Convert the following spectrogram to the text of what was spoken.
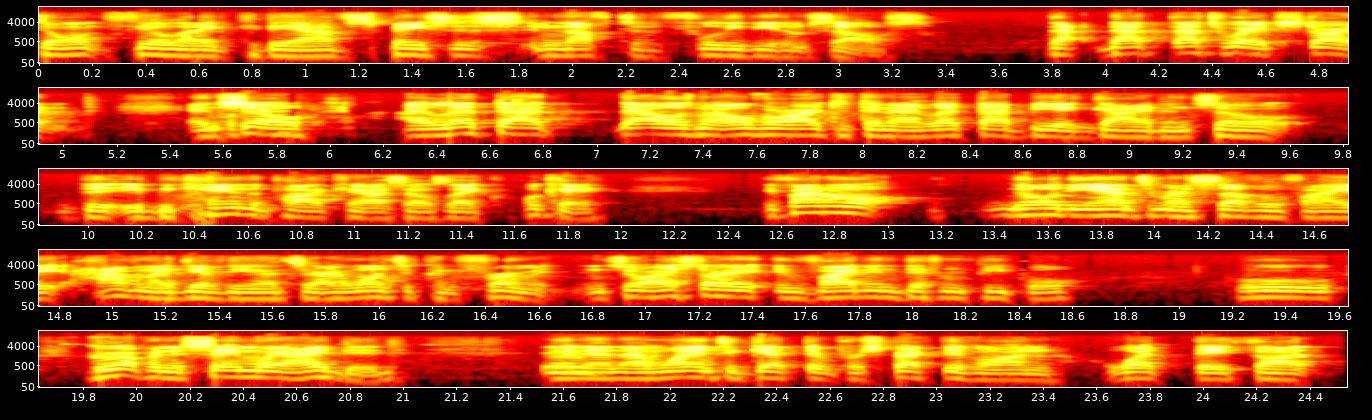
don't feel like they have spaces enough to fully be themselves. That that that's where it started. And so I let that that was my overarching thing. I let that be a guide. And so the, it became the podcast. I was like, okay, if I don't know the answer myself, if I have an idea of the answer, I want to confirm it. And so I started inviting different people who grew up in the same way I did. Mm. And then I wanted to get their perspective on what they thought,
